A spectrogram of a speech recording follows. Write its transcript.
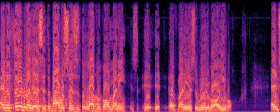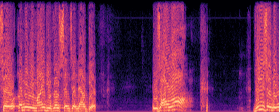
And the third one is that the Bible says that the love of all money is, it, it, of money is the root of all evil. And so let me remind you of those things and now give. It was all wrong. These are the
